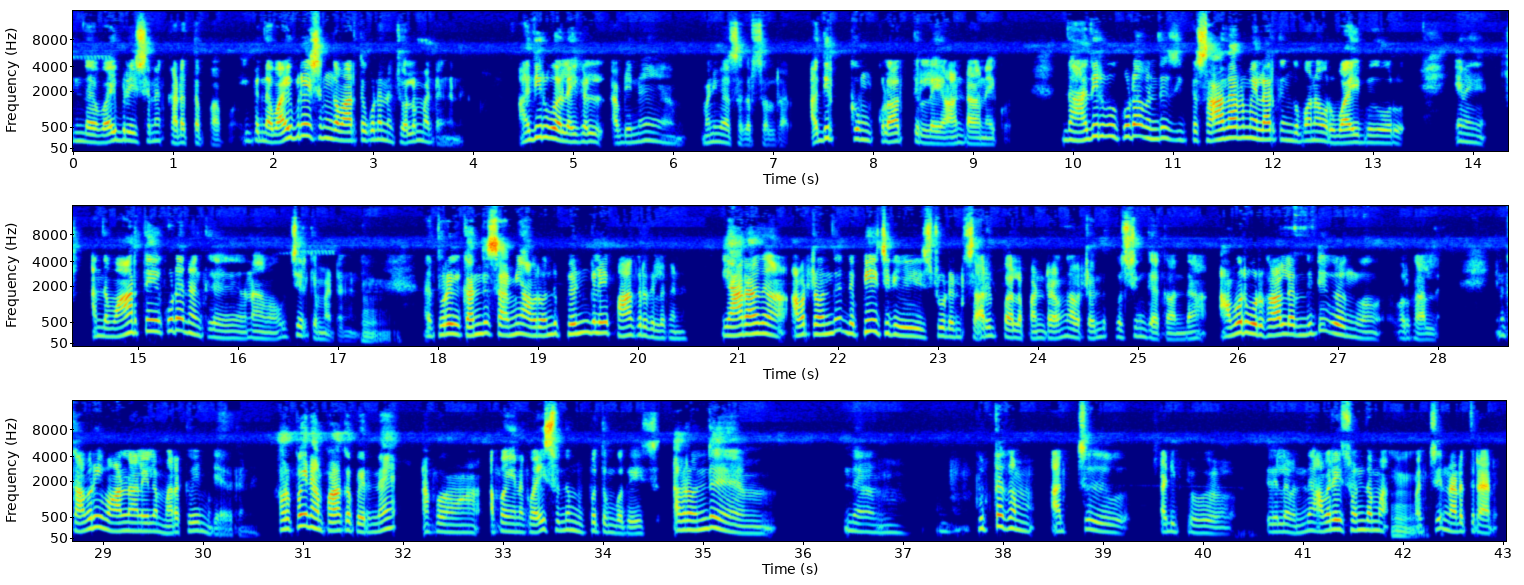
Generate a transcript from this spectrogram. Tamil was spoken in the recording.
இந்த வைப்ரேஷனை கடத்த பார்ப்போம். இப்போ இந்த வைப்ரேஷனுங்க வார்த்தை கூட நான் சொல்ல மாட்டேங்கன்னு அதிர்வு அலைகள் அப்படின்னு மணிவாசகர் சொல்றார். அதிர்க்கும் குலாத்தில்லை ஆண்டானை கு-" இந்த அதிர்வு கூட வந்து இப்போ சாதாரணமாக எல்லாருக்கும் இங்கே போனால் ஒரு வைபு ஒரு எனக்கு அந்த வார்த்தையை கூட எனக்கு நான் உச்சரிக்க மாட்டேங்க. துறை கந்தசாமி அவர் வந்து பெண்களே பார்க்கறது இல்லை கண்ணு யாராவது அவர்கிட்ட வந்து இந்த பிஹெச்டி ஸ்டூடெண்ட்ஸ் அருட்பால பண்ணுறவங்க அவர்கிட்ட வந்து கொஸ்டின் கேட்க வந்தா அவர் ஒரு காலில் இருந்துட்டு இவங்க ஒரு காலில். எனக்கு அவரையும் வாழ்நாளையில் மறக்கவே முடியாது கண்ணு. அவரை போய் நான் பார்க்க போயிருந்தேன். அப்போ அப்போ எனக்கு வயசு வந்து முப்பத்தொம்போது வயசு. அவர் வந்து இந்த புத்தகம் அச்சு அடிப்பு இதில் வந்து அவரே சொந்தமாக. வச்சு நடத்துகிறாரு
